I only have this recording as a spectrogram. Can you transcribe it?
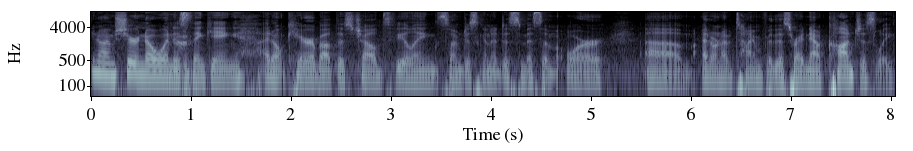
You know, I'm sure no one is thinking, I don't care about this child's feelings, so I'm just going to dismiss them, or um, I don't have time for this right now. Consciously,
